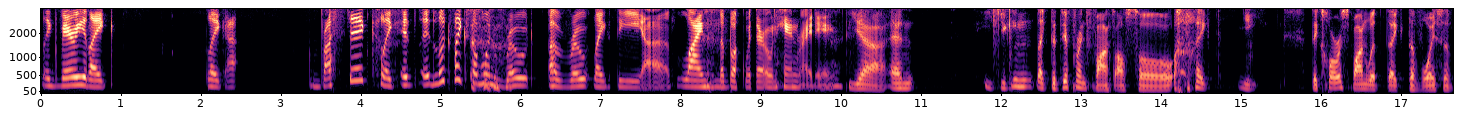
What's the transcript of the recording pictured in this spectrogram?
like very like like uh, rustic like it it looks like someone wrote uh, wrote like the uh lines in the book with their own handwriting Yeah, and you can like the different fonts also like you, they correspond with like the voice of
